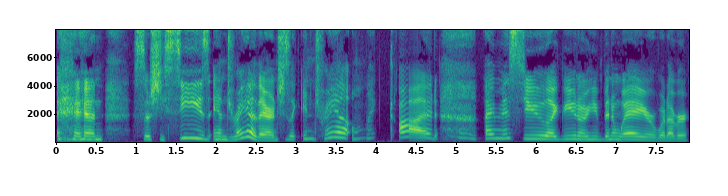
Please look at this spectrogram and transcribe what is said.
And so she sees Andrea there and she's like, Andrea, oh my God, I missed you. Like, you know, you've been away or whatever.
